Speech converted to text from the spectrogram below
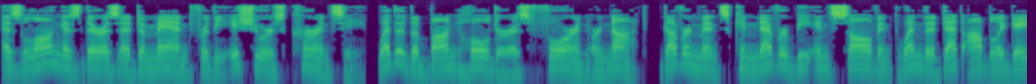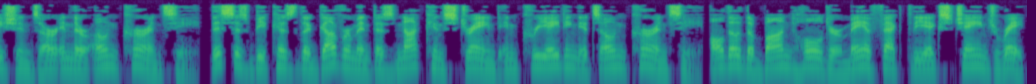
As long as there is a demand for the issuer's currency, whether the bondholder is foreign or not, governments can never be insolvent when the debt obligations are in their own currency. This is because the government is not constrained in creating its own currency, although the bondholder may affect the exchange rate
